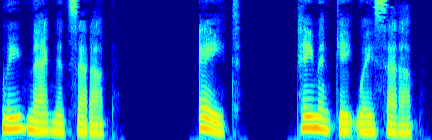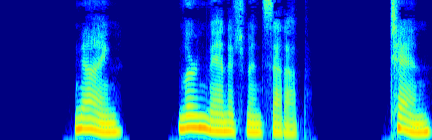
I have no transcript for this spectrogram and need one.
Lead Magnet Setup. 8. Payment Gateway Setup. 9. Learn Management Setup. 10.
